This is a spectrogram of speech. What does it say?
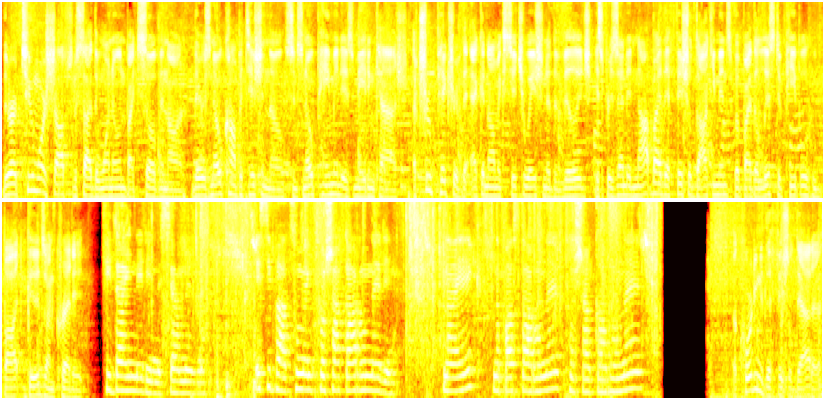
There are two more shops beside the one owned by Tsovinar. There is no competition though, since no payment is made in cash. A true picture of the economic situation of the village is presented not by the official documents but by the list of people who bought goods on credit. Ֆիդայիների նսյաներն է։ Էսի բացում ենք թոշակառուներին։ Նայեք, նպաստառուներ, թոշակառուներ, According to the official data,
